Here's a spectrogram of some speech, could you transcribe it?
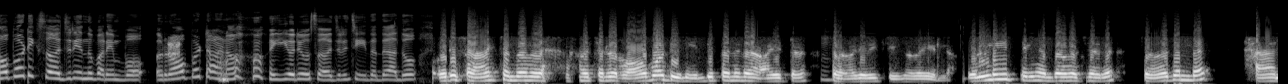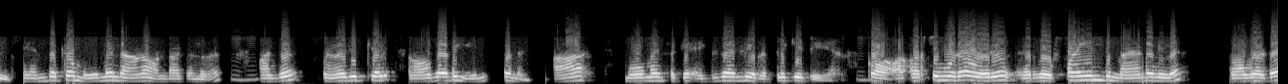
റോബോട്ടിക് സർജറി എന്ന് പറയുമ്പോൾ റോബോട്ട് ആണോ ഈ ഒരു സർജറി ചെയ്തത്? അതോ ഒരു ഫാക്ട് എന്താന്ന് വെച്ചാൽ റോബോട്ട് ഇനി ഇൻഡിപെൻഡന്റ് ആയിട്ട് സർജറി ചെയ്യുന്നതേ ഇല്ല. ഒള്ളി തിങ് എന്താന്ന് വെച്ചാൽ സർജന്റെ ഹാൻഡ്സ് എന്തൊക്കെ മൂവ്മെന്റ് ആണോ ഉണ്ടാക്കുന്നത് അത് സർജിക്കൽ റോബോട്ടിക് ഇൻസ്ട്രുമെന്റ് ആ മൂവ്മെന്റ്സ് ഒക്കെ എക്സാക്ട്ലി റെപ്ലിക്കേറ്റ് ചെയ്യാണ്. കുറച്ചും കൂടെ ഒരു റിഫൈൻഡ് മാനറിൽ റോബോട്ട്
